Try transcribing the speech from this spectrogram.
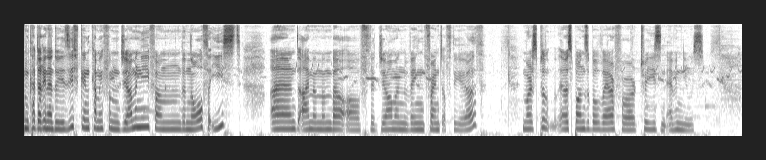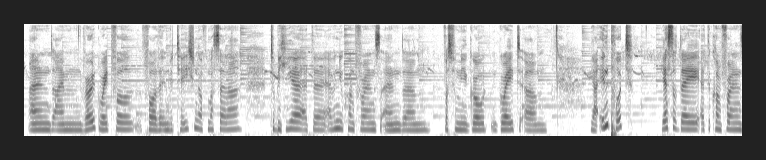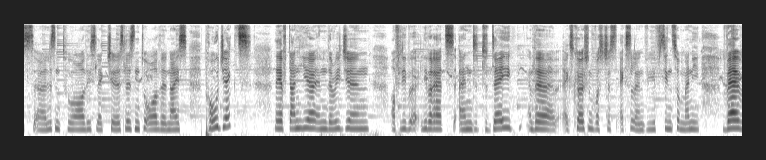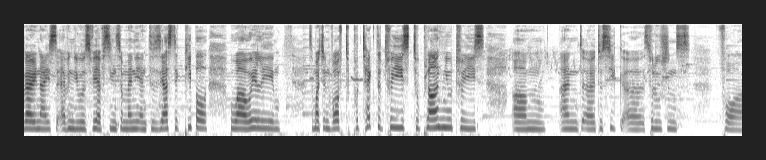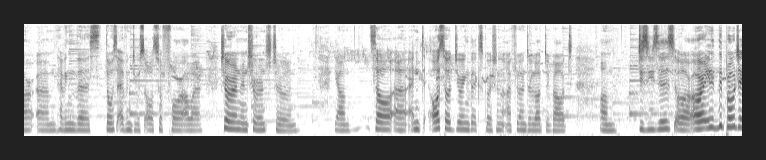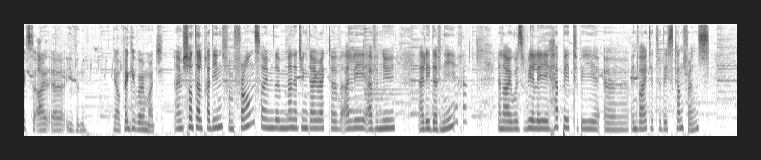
I'm Katharina Duje-Siefken, coming from Germany, from the northeast, and I'm a member of the German Wing Friend of the Earth. I'm resp responsible there for trees and avenues. And I'm very grateful for the invitation of Marcella to be here at the Avenue Conference, and um, it was for me a great um, yeah, input yesterday at the conference, uh, listened to all these lectures, listened to all the nice projects they have done here in the region of Liber Liberec. And today the excursion was just excellent. We've seen so many very, very nice avenues. We have seen so many enthusiastic people who are really so much involved to protect the trees, to plant new trees, um, and uh, to seek uh, solutions for um, having this, those avenues also for our children and children's children. Yeah, so uh, and also during the excursion I've learned a lot about um, diseases or, or the projects I, uh, even. Yeah, thank you very much. I'm Chantal Pradines from France. I'm the managing director of Allée Avenue Allée d'Avenir. And I was really happy to be uh, invited to this conference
